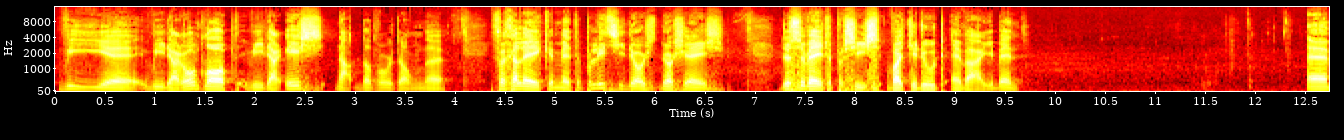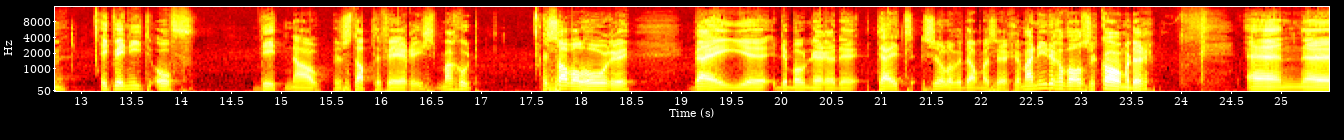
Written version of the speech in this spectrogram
wie, eh, wie daar rondloopt, wie daar is. Nou, dat wordt dan eh, vergeleken met de politiedossiers. Dus ze weten precies wat je doet en waar je bent. Um, ik weet niet of dit nou een stap te ver is, maar goed, het zal wel horen bij uh, de moderne tijd, zullen we dan maar zeggen. Maar in ieder geval, ze komen er. En uh,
